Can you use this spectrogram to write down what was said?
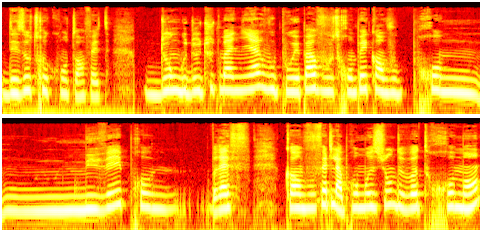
des autres comptes en fait. Donc de toute manière, vous pouvez pas vous tromper quand vous promuvez, bref, quand vous faites la promotion de votre roman.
